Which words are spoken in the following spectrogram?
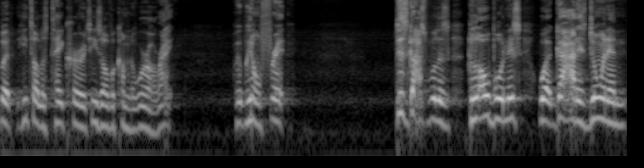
But he told us, take courage. He's overcome the world, right? We, we don't fret. This gospel is global and this what God is doing. And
